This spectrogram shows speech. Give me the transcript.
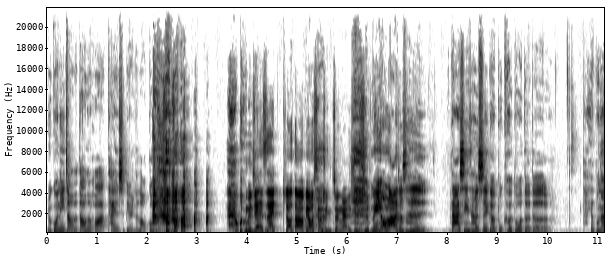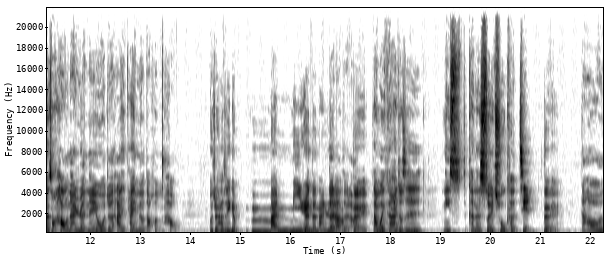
如果你找得到的话，他也是别人的老公。我们现在是在叫大家不要相信真爱，是不是？没有啦，就是达西真的是一个不可多得的。也不能说好男人呢，因为我觉得他他也没有到很好。我觉得他是一个嗯蛮迷人的男人啊，对啦对啦。对，但韦克汉就是你可能随处可见。对。然后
